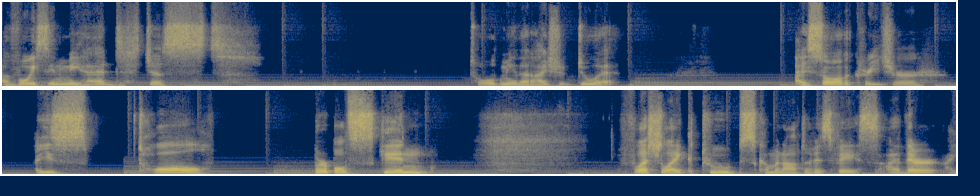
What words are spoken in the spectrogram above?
a voice in me head just told me that I should do it. I saw the creature. He's tall, purple skin, flesh-like tubes coming out of his face. I there I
